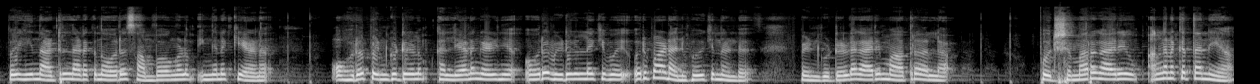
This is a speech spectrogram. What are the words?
ഇപ്പോൾ ഈ നാട്ടിൽ നടക്കുന്ന ഓരോ സംഭവങ്ങളും ഇങ്ങനെയൊക്കെയാണ്. ഓരോ പെൺകുട്ടികളും കല്യാണം കഴിഞ്ഞ് ഓരോ വീടുകളിലേക്ക് പോയി ഒരുപാട് അനുഭവിക്കുന്നുണ്ട്. പെൺകുട്ടികളുടെ കാര്യം മാത്രമല്ല പുരുഷന്മാരുടെ കാര്യവും അങ്ങനൊക്കെ തന്നെയാ.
